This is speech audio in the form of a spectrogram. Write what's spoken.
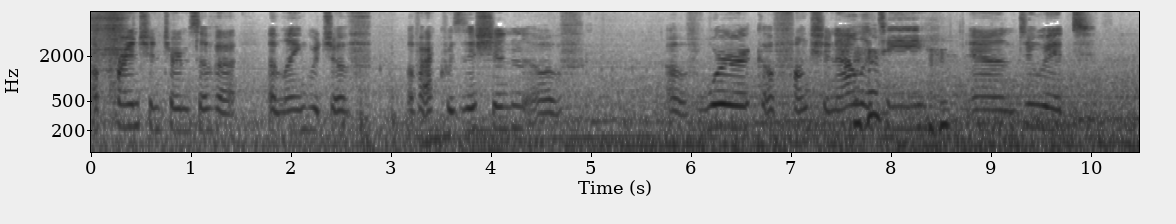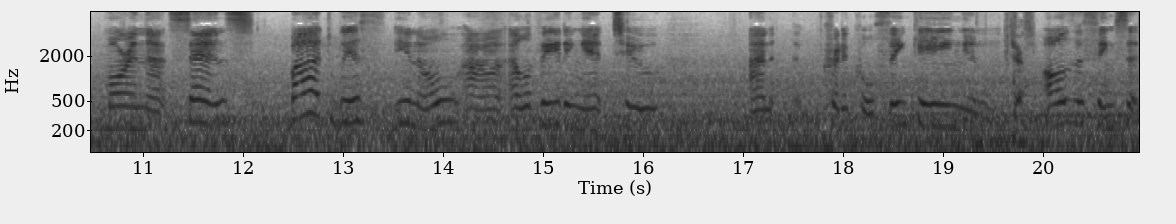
of French in terms of a, a language of of acquisition of of work of functionality and do it more in that sense but with you know uh, elevating it to an critical thinking and Yes. all the things that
